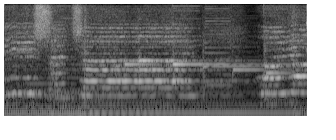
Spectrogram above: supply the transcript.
的山寨，我要。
